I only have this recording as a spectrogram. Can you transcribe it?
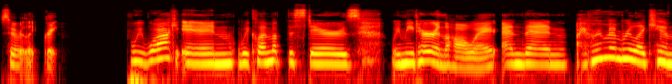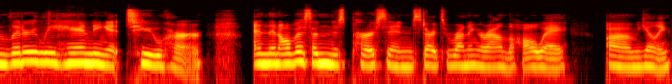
So we're like, great. We walk in, we climb up the stairs, we meet her in the hallway, and then I remember like him literally handing it to her. And then all of a sudden, this person starts running around the hallway, um, yelling,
